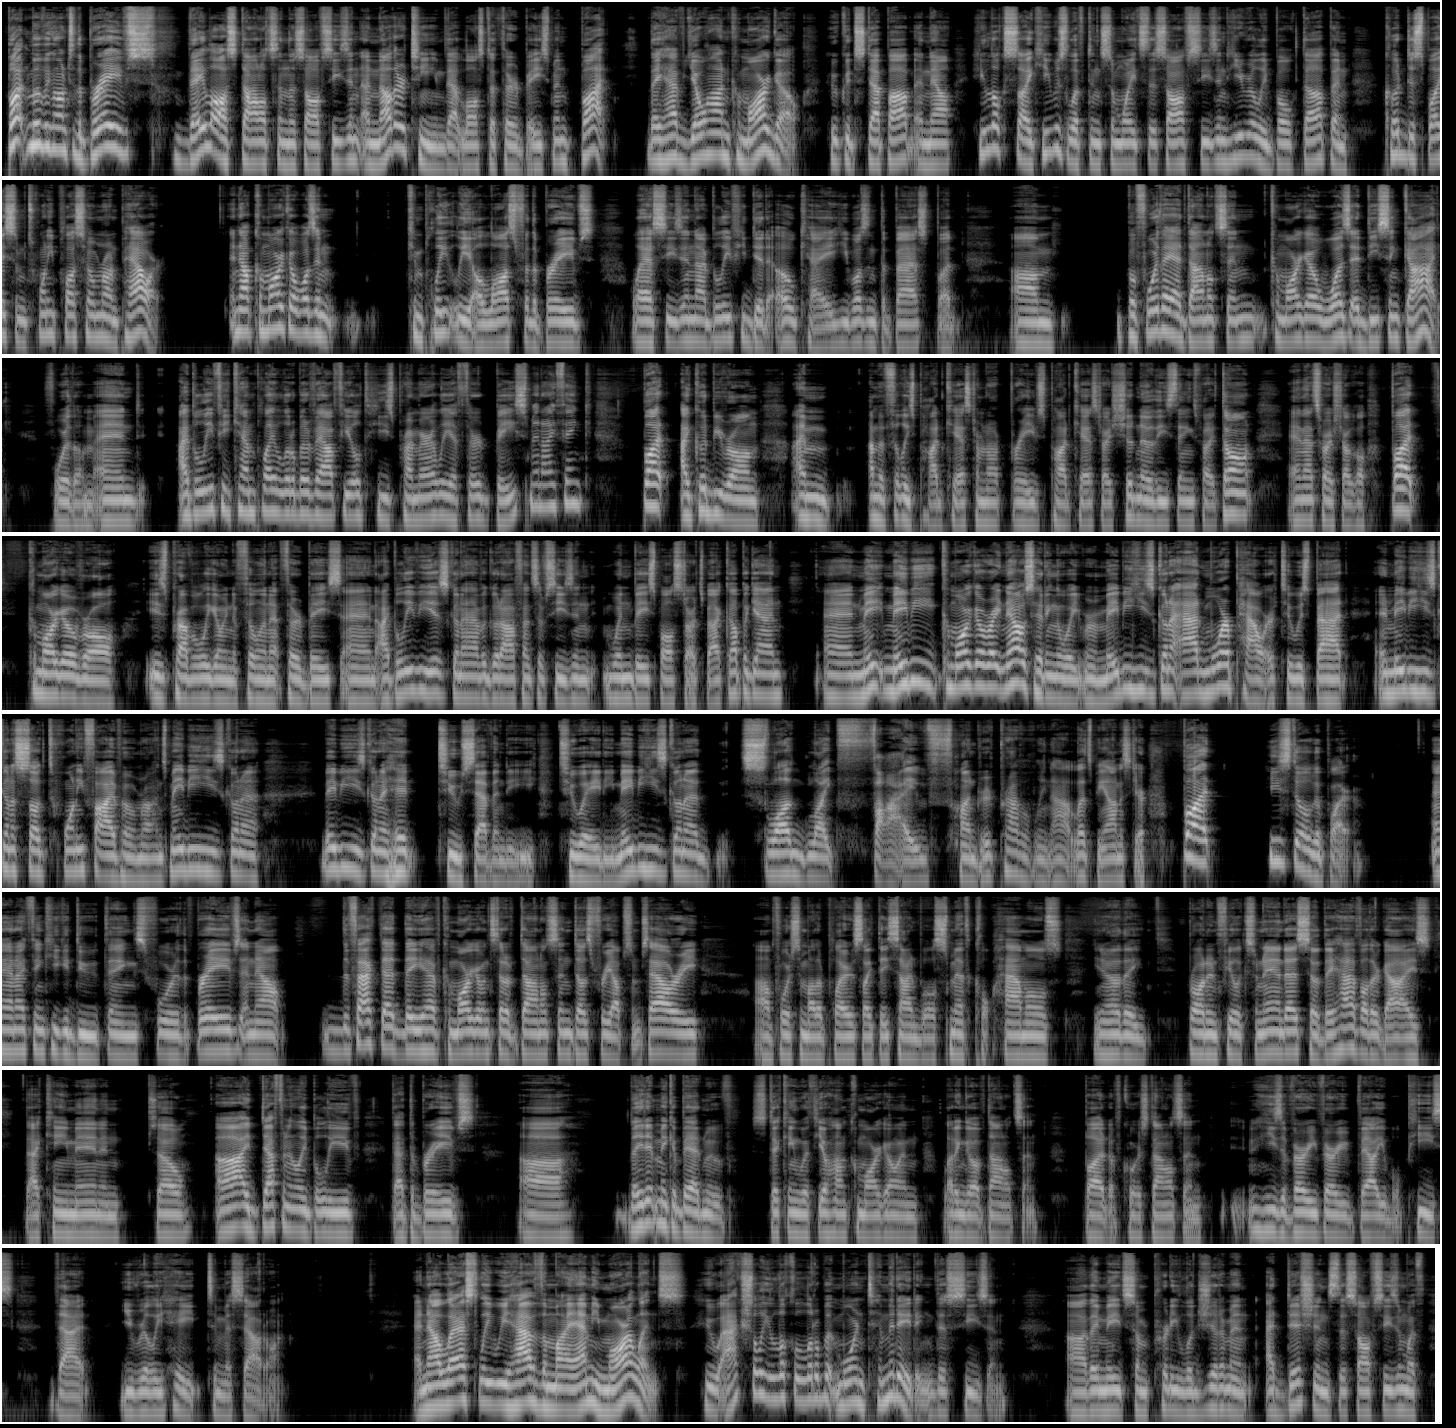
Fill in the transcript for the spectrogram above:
But moving on to the Braves, they lost Donaldson this offseason, another team that lost a third baseman, but they have Johan Camargo who could step up, and now he looks like he was lifting some weights this offseason. He really bulked up and could display some 20 plus home run power. And now Camargo wasn't completely a loss for the Braves last season. I believe he did okay. He wasn't the best, but um, before they had Donaldson, Camargo was a decent guy for them. And I believe he can play a little bit of outfield. He's primarily a third baseman, I think, but I could be wrong. I'm I'm a Phillies podcaster. I'm not a Braves podcaster. I should know these things, but I don't, and that's where I struggle. But Camargo overall is probably going to fill in at third base, and I believe he is going to have a good offensive season when baseball starts back up again. And may, maybe Camargo right now is hitting the weight room. Maybe he's going to add more power to his bat and maybe he's gonna slug 25 home runs. Maybe he's gonna maybe he's gonna hit 270, 280. Maybe he's gonna slug like 500. Probably not. Let's be honest here. But he's still a good player, and I think he could do things for the Braves. And now the fact that they have Camargo instead of Donaldson does free up some salary um, for some other players. Like they signed Will Smith, Cole Hamels. You know they brought in Felix Hernandez, so they have other guys that came in, and so uh, I definitely believe that the Braves uh, they didn't make a bad move sticking with Johan Camargo and letting go of Donaldson. But of course, Donaldson, he's a very, very valuable piece that you really hate to miss out on. And now, lastly, we have the Miami Marlins, who actually look a little bit more intimidating this season. Uh, they made some pretty legitimate additions this offseason with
